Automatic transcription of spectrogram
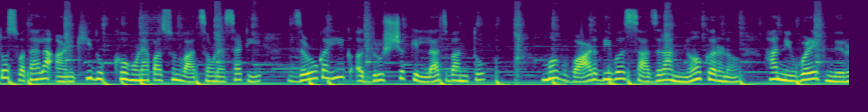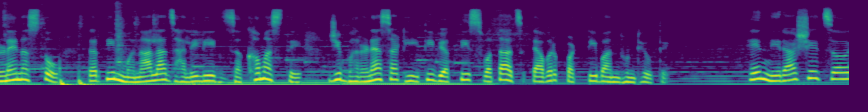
तो स्वतःला आणखी दुःख होण्यापासून वाचवण्यासाठी जणू काही एक अदृश्य किल्लाच बांधतो. मग वाढदिवस साजरा न करणं हा निव्वळ एक निर्णय नसतो तर ती मनाला झालेली एक जखम असते जी भरण्यासाठी ती व्यक्ती स्वतःच त्यावर पट्टी बांधून ठेवते. हे निराशेचं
